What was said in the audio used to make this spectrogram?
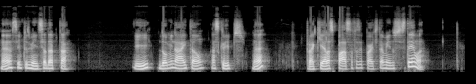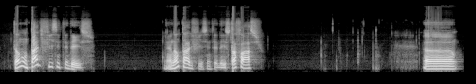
Né, simplesmente se adaptar. E dominar, então, as criptos, né? Para que elas passem a fazer parte também do sistema. Então não está difícil entender isso. É, não está difícil entender isso, está fácil. Uh,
